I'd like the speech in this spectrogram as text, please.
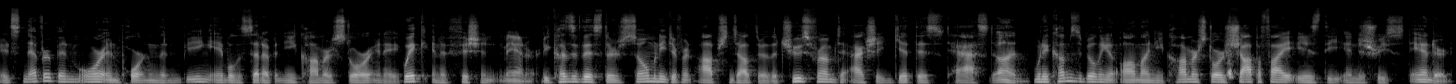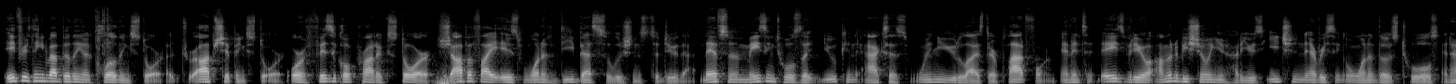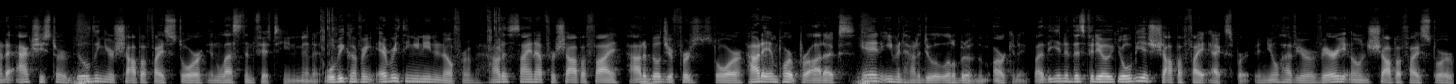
It's never been more important than being able to set up an e-commerce store in a quick and efficient manner. Because of this, there's so many different options out there to choose from to actually get this task done. When it comes to building an online e-commerce store, Shopify is the industry standard. If you're thinking about building a clothing store, a drop shipping store, or a physical product store, Shopify is one of the best solutions to do that. They have some amazing tools that you can access when you utilize their platform. And in today's video, I'm going to be showing you how to use each and every single one of those tools and how to actually start building your Shopify store in less than 15 minutes. We'll be covering everything you need to know from how to sign up for Shopify, how to build your first store, how to import products, and even how to do a little bit of the marketing. By the end of this video, you'll be a Shopify expert and you'll have your very own Shopify store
